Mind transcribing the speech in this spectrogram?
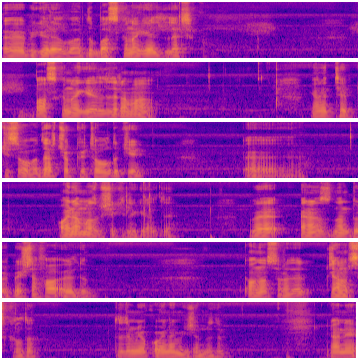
Ee, bir görev vardı. Baskına geldiler. Baskına geldiler ama yani tepkisi o kadar çok kötü oldu ki ee, oynanmaz bir şekilde geldi. Ve en azından 4-5 defa öldüm. Ondan sonra da canım sıkıldı. Dedim yok oynamayacağım dedim. Yani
